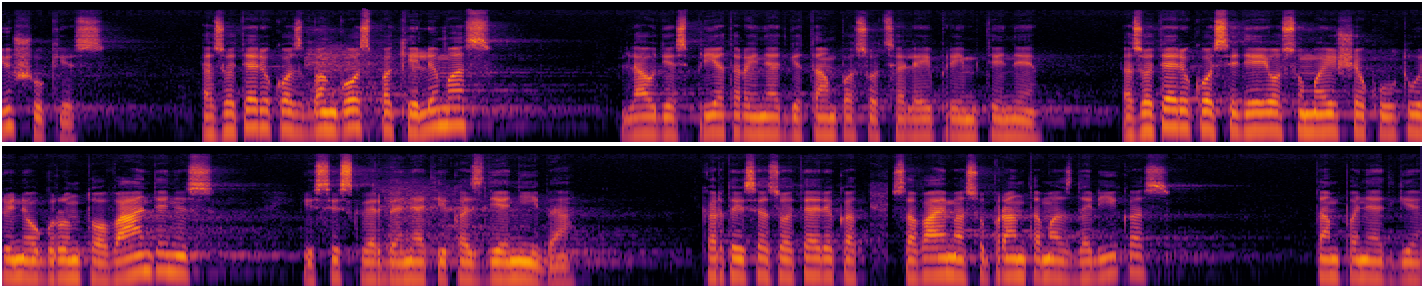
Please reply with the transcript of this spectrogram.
iššūkis. Ezoterikos bangos pakilimas, liaudės prietarai netgi tampa socialiai priimtini. Ezoterikos idėjos sumaišė kultūrinio grunto vandenis, įsiskverbė net į kasdienybę. Kartais ezoterika savaime suprantamas dalykas tampa netgi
